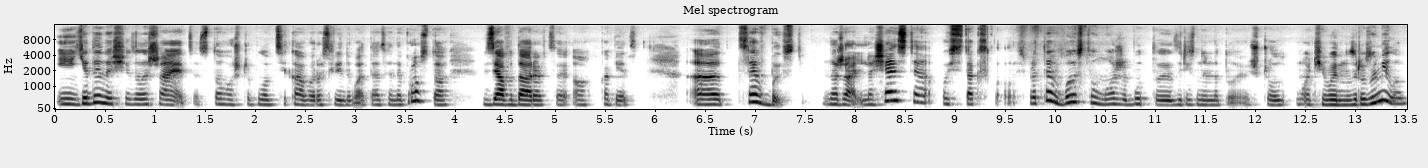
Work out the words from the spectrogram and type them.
І єдине, що залишається з того, що було б цікаво розслідувати, а це не просто взяв, вдарив це, о, капець, це вбивство. На жаль, на щастя, ось так склалось. Проте вбивство може бути з різною метою, що очевидно зрозуміло.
